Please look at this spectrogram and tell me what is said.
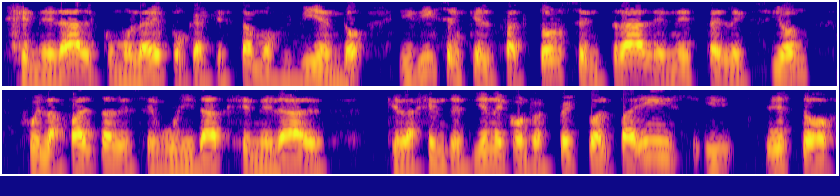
general como la época que estamos viviendo, y dicen que el factor central en esta elección fue la falta de seguridad general que la gente tiene con respecto al país, y esto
